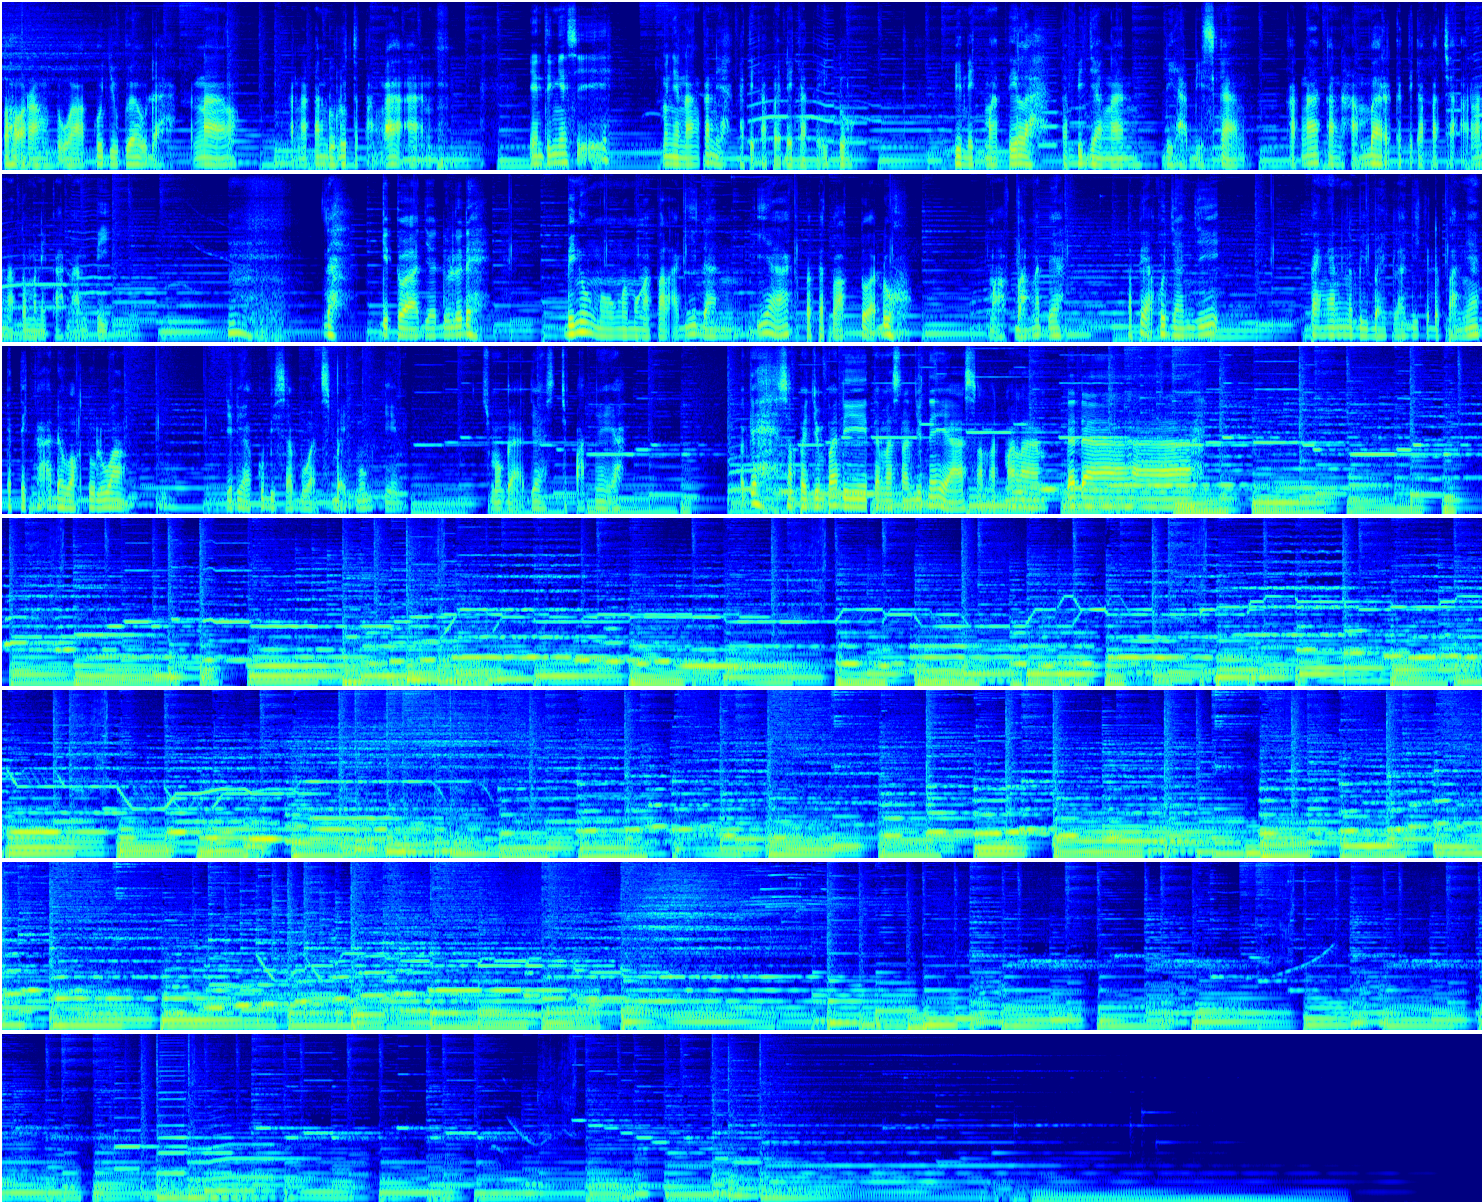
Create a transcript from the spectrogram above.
Toh orang tua aku juga udah kenal. Karena kan dulu tetanggaan. Intinya sih menyenangkan ya ketika PDKT itu. Dinikmatilah tapi jangan dihabiskan. Karena akan hambar ketika pacaran atau menikah nanti. Hmm, dah gitu aja dulu deh bingung mau ngomong apa lagi dan iya kepepet waktu aduh maaf banget ya tapi aku janji pengen lebih baik lagi ke depannya ketika ada waktu luang jadi aku bisa buat sebaik mungkin semoga aja secepatnya ya Oke, sampai jumpa di tema selanjutnya ya. Selamat malam. Dadah.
